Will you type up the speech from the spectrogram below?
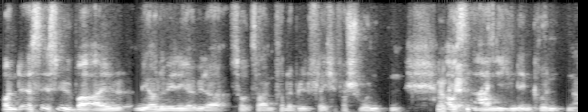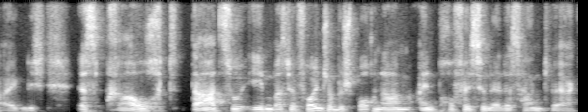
Und es ist überall mehr oder weniger wieder sozusagen von der Bildfläche verschwunden, okay. aus naheliegenden Gründen eigentlich. Es braucht dazu eben, was wir vorhin schon besprochen haben, ein professionelles Handwerk.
